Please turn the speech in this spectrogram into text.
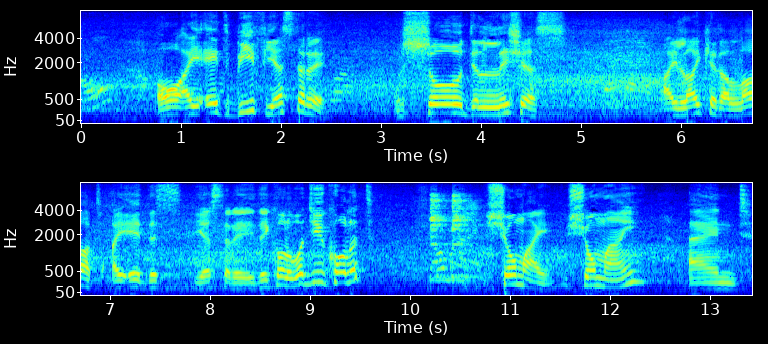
No. Oh, I ate beef yesterday. It was so delicious. I like it a lot. I ate this yesterday. They call it, what do you call it? Shumai. Shomai. Shomai and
